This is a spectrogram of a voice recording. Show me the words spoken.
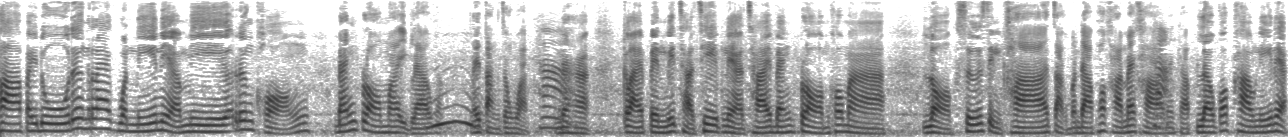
พาไปดูเรื่องแรกวันนี้เนี่ยมีเรื่องของแบงค์ปลอมมาอีกแล้วครับอืมในต่างจังหวัดค่ะนะฮะกลายเป็นมิจฉาชีพเนี่ยใช้แบงค์ปลอมเข้ามา หลอกซื้อสินค้าจากบรรดาพ่อค้าแม่ค้าค่ะนะครับแล้วก็คราวนี้เนี่ย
